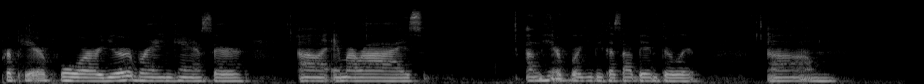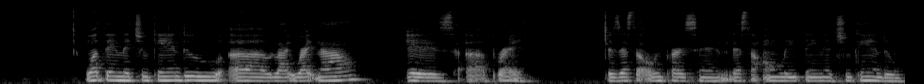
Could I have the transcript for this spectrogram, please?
prepare for your brain cancer uh, MRIs, I'm here for you because I've been through it. Um, one thing that you can do, uh, like right now, is uh, pray. Because that's the only person, that's the only thing that you can do.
